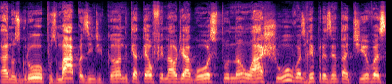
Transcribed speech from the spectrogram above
ah, nos grupos mapas indicando que até o final de agosto não há chuvas representativas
